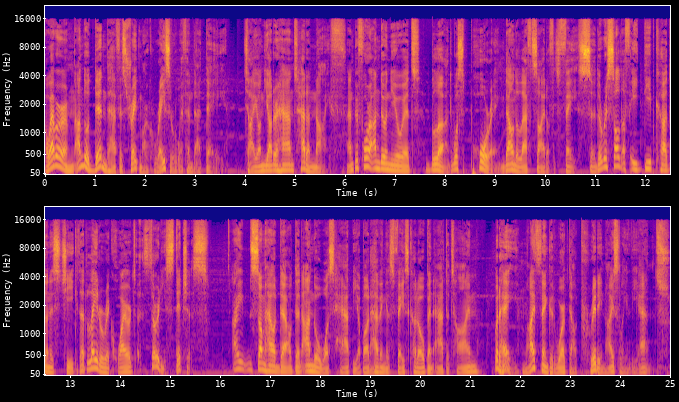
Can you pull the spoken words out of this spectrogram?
However, Ando didn't have his trademark razor with him that day. Tai, on the other hand, had a knife, and before Ando knew it, blood was pouring down the left side of his face, the result of a deep cut on his cheek that later required 30 stitches. I somehow doubt that Ando was happy about having his face cut open at the time, but hey, I think it worked out pretty nicely in the end.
